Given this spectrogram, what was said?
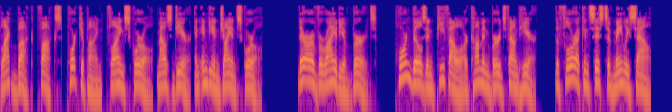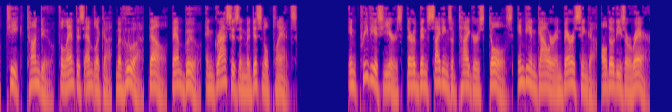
black buck, fox, porcupine, flying squirrel, mouse deer, and Indian giant squirrel. There are a variety of birds. Hornbills and peafowl are common birds found here. The flora consists of mainly sal, teak, tendu, Phyllanthus emblica, mahua, bell, bamboo, and grasses and medicinal plants. In previous years, there have been sightings of tigers, dholes, Indian gaur and barasinga, although these are rare.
